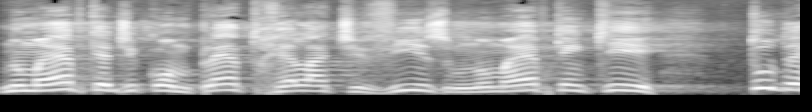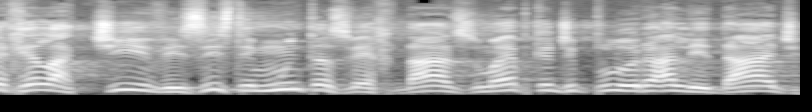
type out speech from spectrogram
Numa época de completo relativismo, numa época em que tudo é relativo, existem muitas verdades, uma época de pluralidade.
